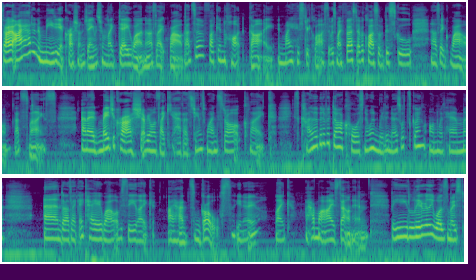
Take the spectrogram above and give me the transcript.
So I had an immediate crush on James from like day one. I was like, wow, that's a fucking hot guy in my history class. It was my first ever class of this school. And I was like, wow, that's nice. And I had major crush. Everyone's like, yeah, that's James Weinstock. Like, he's kind of a bit of a dark horse. No one really knows what's going on with him. And I was like, okay, well, obviously, like, I had some goals, you know? Like, I had my eyes set on him. But he literally was the most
